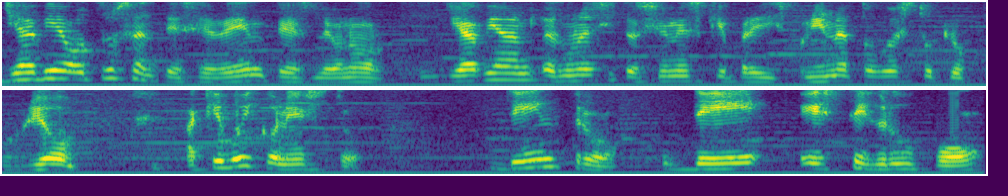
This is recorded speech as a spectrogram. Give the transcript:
ya había otros antecedentes, Leonor. Ya había algunas situaciones que predisponían a todo esto que ocurrió. ¿A qué voy con esto? Dentro de este grupo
